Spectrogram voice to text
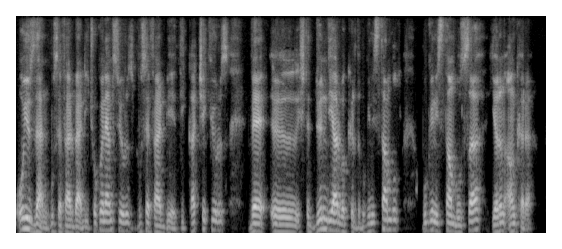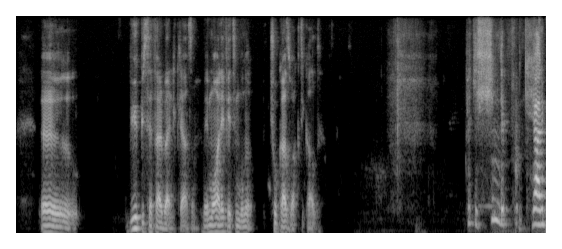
O yüzden bu seferberliği çok önemsiyoruz. Bu seferberliğe dikkat çekiyoruz ve e, işte dün Diyarbakır'dı, bugün İstanbul, bugün İstanbul'sa yarın Ankara. E, büyük bir seferberlik lazım ve muhalefetin bunu çok az vakti kaldı. Peki şimdi yani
